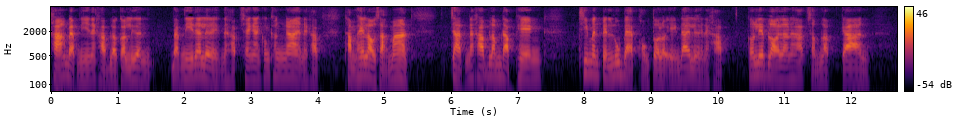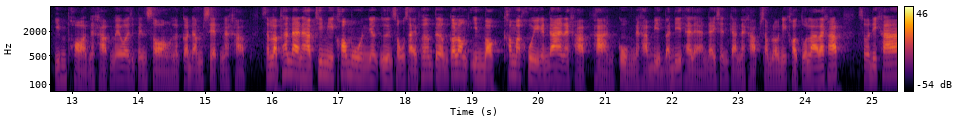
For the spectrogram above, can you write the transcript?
ค้างแบบนี้นะครับ แล้วก็เลื่อนแบบนี้ได้เลยนะครับ ใช้งานค่อนข้างง่ายนะครับทำให้เราสามารถจัดนะครับลำดับเพลงที่มันเป็นรูปแบบของตัวเราเองได้เลยนะครับ ก็เรียบร้อยแล้วนะครับสำหรับการ import นะครับ ไม่ว่าจะเป็น song แล้วก็ drum set นะครับ สำหรับท่านใดนะครับที่มีข้อมูลอย่างอื่นสงสัยเพิ่มเติมก็ลอง inbox เข้ามาคุยกันได้นะครับ ผ่านกลุ่มนะครับ Beat Buddy Thailand ได้เช่นกันนะครับสำหรับวันนี้ขอตัวลาแล้วครับ สวัสดีครั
